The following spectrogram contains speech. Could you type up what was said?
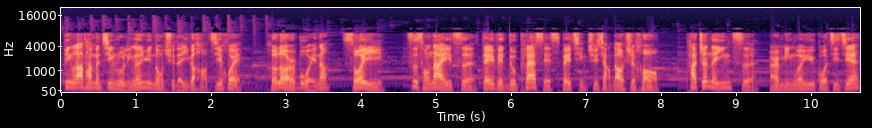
并拉他们进入灵恩运动去的一个好机会，何乐而不为呢？所以，自从那一次 David Duplessis 被请去讲道之后，他真的因此而名闻于国际间。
